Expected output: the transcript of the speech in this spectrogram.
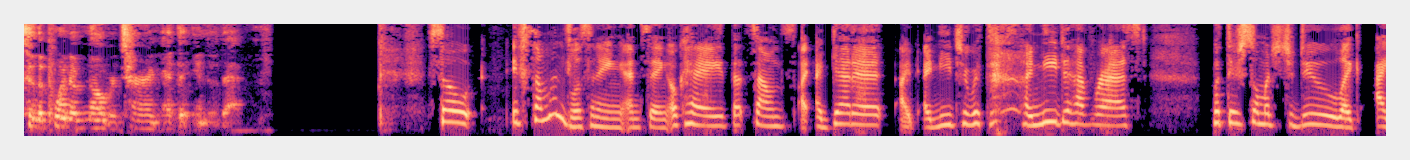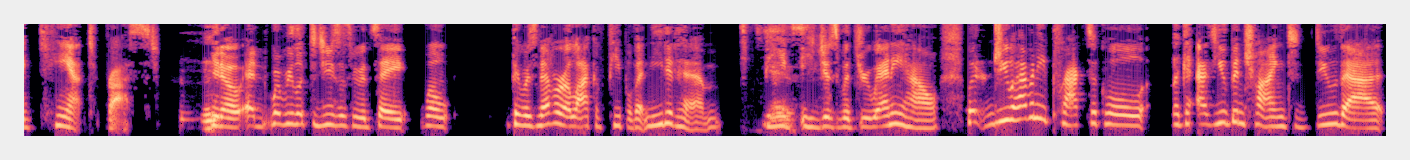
to the point of no return at the end of that. So if someone's listening and saying, okay, that sounds, I, I get it. I, I need to, with, I need to have rest, but there's so much to do. Like I can't rest, mm-hmm. you know, and when we look to Jesus, we would say, well, there was never a lack of people that needed him. Yes. He, he just withdrew anyhow. But do you have any practical, like, as you've been trying to do that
